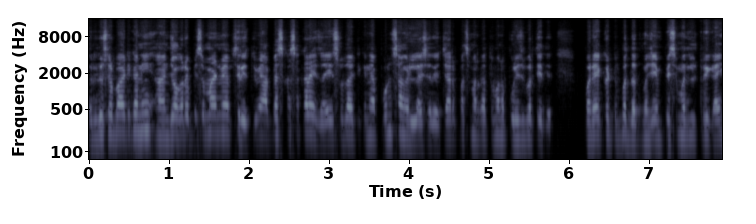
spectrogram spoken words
तर दुसऱ्या बा ठिकाणी जॉग्राफीचं माइंड मॅप सिरीज तुम्ही अभ्यास कसा करायचा हे सुद्धा या ठिकाणी आपण सांगितलं लक्षात चार पाच मार्कात तुम्हाला पोलीस भरती येते पर्याय कट पद्धत म्हणजे एमपीसी मधील ट्रिक आहे.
